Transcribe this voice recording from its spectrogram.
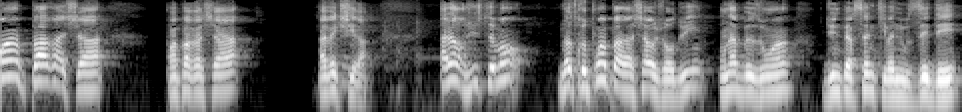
point paracha. Point paracha avec Shira. Alors justement, notre point paracha aujourd'hui, on a besoin d'une personne qui va nous aider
